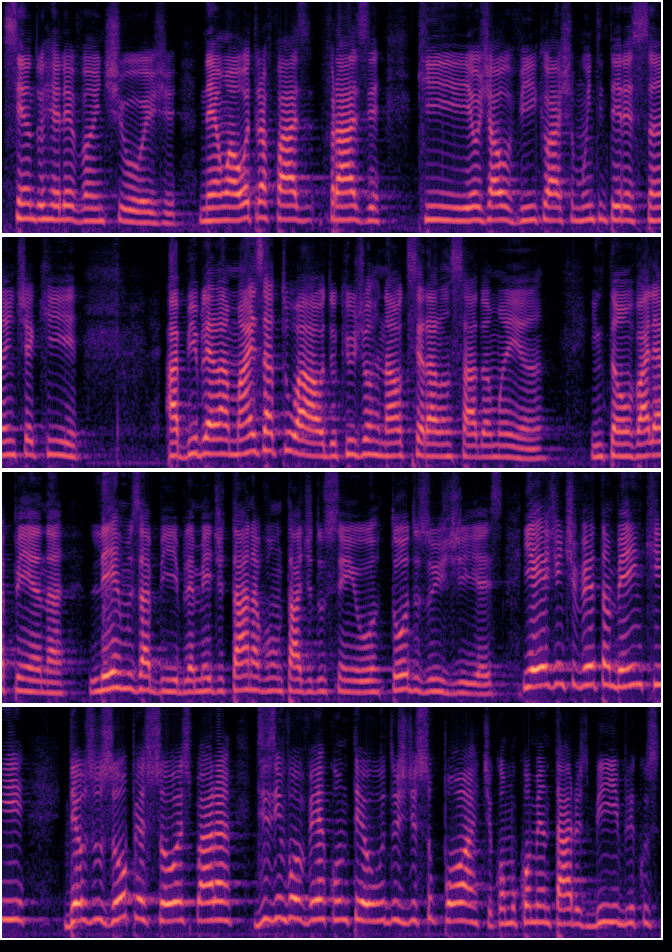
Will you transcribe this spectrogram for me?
sendo relevante hoje. Né? Uma outra fase, frase que eu já ouvi que eu acho muito interessante é que a Bíblia é mais atual do que o jornal que será lançado amanhã. Então, vale a pena lermos a Bíblia, meditar na vontade do Senhor todos os dias. E aí a gente vê também que Deus usou pessoas para desenvolver conteúdos de suporte, como comentários bíblicos.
